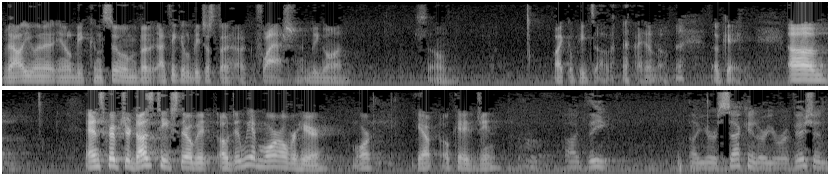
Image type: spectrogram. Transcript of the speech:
value in it. You know, it'll be consumed. But I think it'll be just a, a flash and be gone. So, like a pizza oven. I don't know. Okay. Um, and Scripture does teach there will be. Oh, did we have more over here? More? Yep. Okay, Gene. Uh, the uh, your second or your revision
